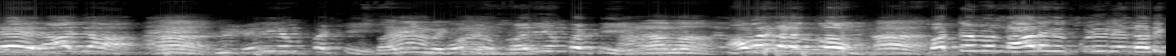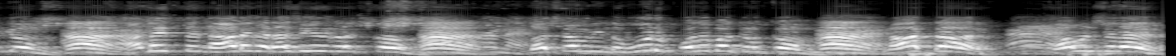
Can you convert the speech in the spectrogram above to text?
ஏ ராஜா பெரியம்பட்டி பெரியம்பட்டி. அவர்களுக்கும். மற்றும் நாடக குழுவிலே நடிக்கும். அனைத்து நாடக ரசிகர்களுக்கும். மற்றும் இந்த ஊர் பொதுமக்களுக்கும். நாட்டார் கவுன்சிலர்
